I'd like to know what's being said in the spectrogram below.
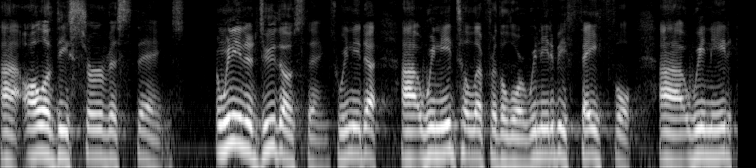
uh, all of these service things. And we need to do those things. We need to, uh, we need to live for the Lord. We need to be faithful. Uh, we need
